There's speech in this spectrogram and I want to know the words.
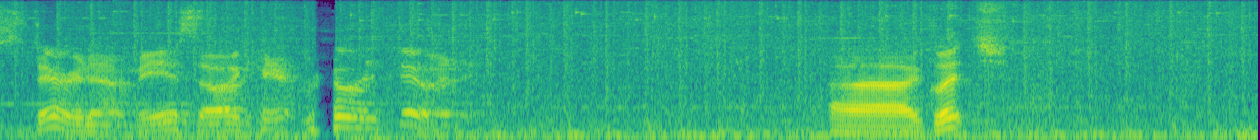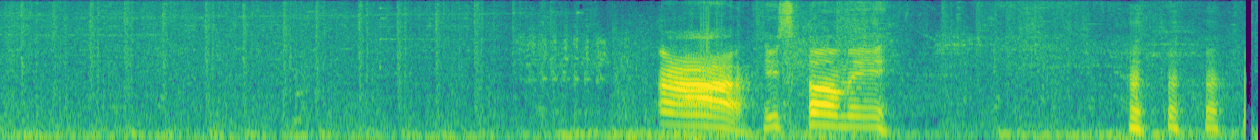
staring at me, so I can't really do anything. Uh, glitch. Ah, he saw me.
